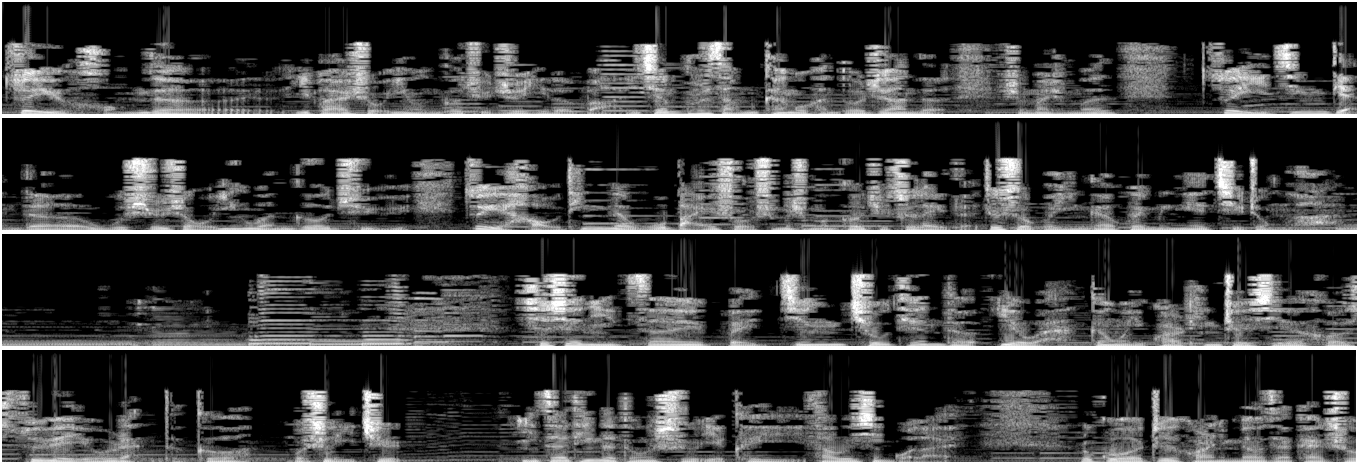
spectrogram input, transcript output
最红的一百首英文歌曲之一了吧？以前不是咱们看过很多这样的什么什么最经典的五十首英文歌曲，最好听的五百首什么什么歌曲之类的，这首歌应该会名列其中了。谢谢你在北京秋天的夜晚跟我一块听这些和岁月有染的歌，我是李志。你在听的同时，也可以发微信过来。如果这会儿你没有在开车，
